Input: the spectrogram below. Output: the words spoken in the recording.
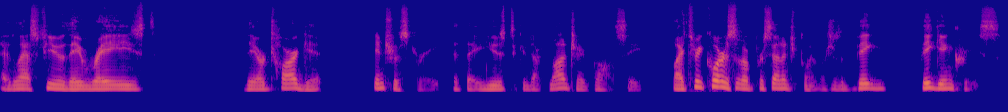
at last few they raised their target interest rate that they use to conduct monetary policy by three quarters of a percentage point, which is a big big increase.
